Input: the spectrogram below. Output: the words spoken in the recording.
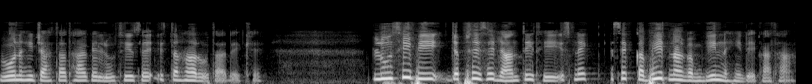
वो नहीं चाहता था कि लूसी से इस तरह रोता देखे। लूसी भी जब से इसे जानती थी, इसने इसे कभी इतना गमगीन नहीं देखा था।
